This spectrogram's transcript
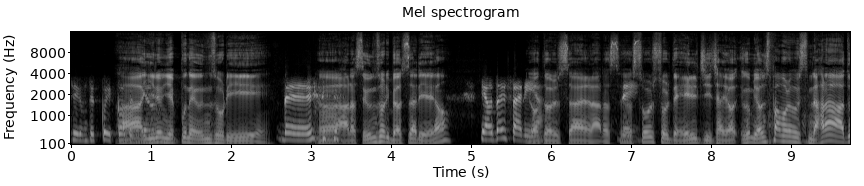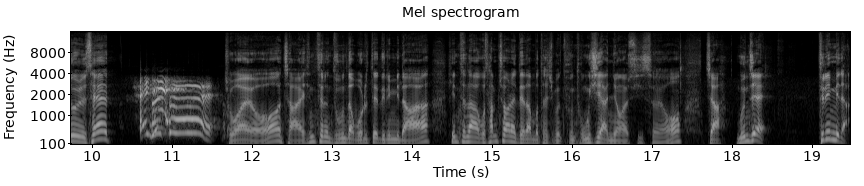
지금 듣고 있거든요. 아, 이름 예쁘네, 은솔이. 네. 어, 알았어요. 은솔이 몇 살이에요? 여덟 살이요. 여덟 살 알았어요. 네. 쏠쏠 대 LG. 자, 여- 그럼 연습 한번 해보겠습니다. 하나, 둘, 셋. 좋아요. 자, 힌트는 두 분 다 모를 때 드립니다. 힌트 나 하고 3초 안에 대답 못하시면 두 분 동시에 안녕할 수 있어요. 자, 문제 드립니다.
